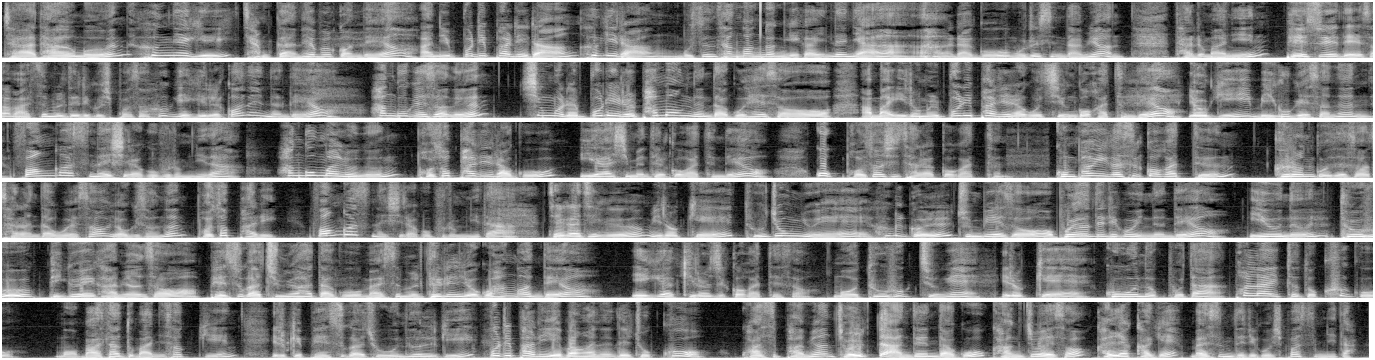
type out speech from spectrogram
자, 다음은 흙 얘기 잠깐 해볼 건데요. 아니, 뿌리파리랑 흙이랑 무슨 상관관계가 있느냐? 라고 물으신다면, 다름 아닌 배수에 대해서 말씀을 드리고 싶어서 흙 얘기를 꺼냈는데요. 한국에서는 식물의 뿌리를 파먹는다고 해서 아마 이름을 뿌리파리라고 지은 것 같은데요. 여기 미국에서는 펑거스넷이라고 부릅니다. 한국말로는 버섯파리라고 이해하시면 될 것 같은데요. 꼭 버섯이 자랄 것 같은 곰팡이가 쓸 것 같은 그런 곳에서 자란다고 해서 여기서는 버섯파리, 펑거스넷이라고 부릅니다. 제가 지금 이렇게 두 종류의 흙을 준비해서 보여드리고 있는데요. 이유는 두 흙 비교해 가면서 배수가 중요하다고 말씀을 드리려고 한 건데요. 얘기가 길어질 것 같아서 뭐 두 흙 중에 이렇게 고운 흙보다 펄라이트도 크고 뭐 마사도 많이 섞인 이렇게 배수가 좋은 흙이 뿌리파리 예방하는 데 좋고 과습하면 절대 안 된다고 강조해서 간략하게 말씀드리고 싶었습니다.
